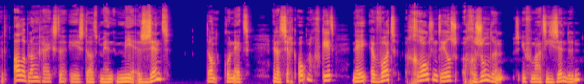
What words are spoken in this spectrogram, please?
het allerbelangrijkste is dat men meer zendt dan connect. En dat zeg ik ook nog verkeerd. Nee, er wordt grotendeels gezonden, dus informatie zenden,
